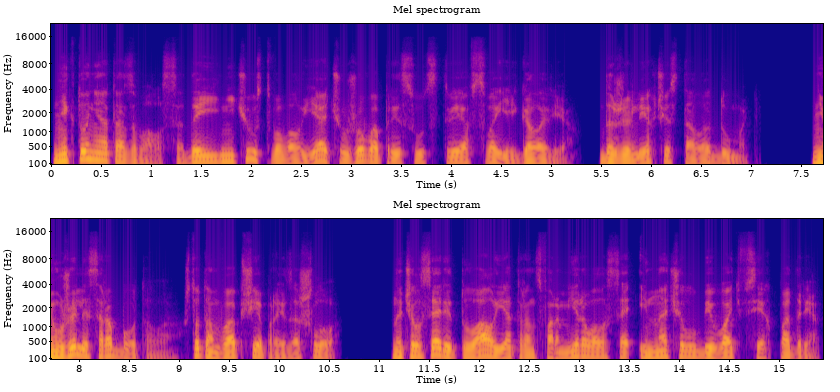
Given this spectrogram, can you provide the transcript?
Никто не отозвался, да и не чувствовал я чужого присутствия в своей голове. Даже легче стало думать. Неужели сработало? Что там вообще произошло? Начался ритуал, я трансформировался и начал убивать всех подряд.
